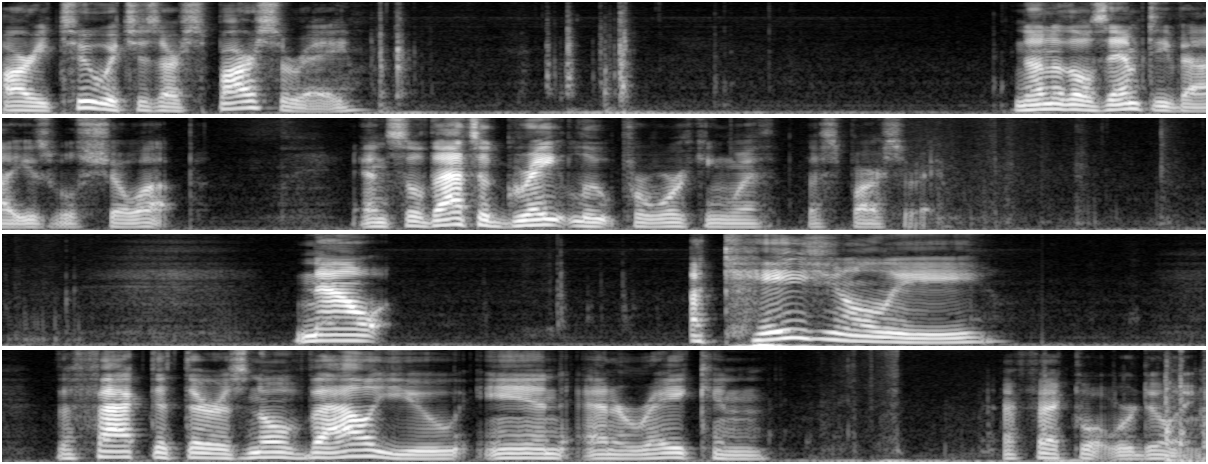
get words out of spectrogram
RE2, which is our sparse array, none of those empty values will show up. And so that's a great loop for working with a sparse array. Now, occasionally the fact that there is no value in an array can affect what we're doing.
